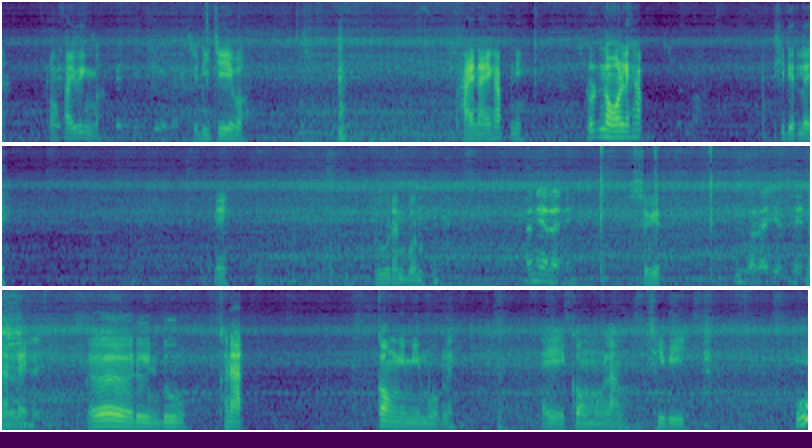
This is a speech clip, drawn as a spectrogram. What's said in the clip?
นะลองไฟวิ่งบ่เป็นดีเจนะเป็นดีเจบ่ภายในครับนี่ รถนอนเลยครับ ทีเด็ดเลย นี่ ดูด้านบน อันนี้อะไรนี่ สวิตช์ดูอะไรเยอะเทนั่นแหละเออ ดู ดู ขนาด กล้องยังมีหมวกเลย ไอ้กล้องมองหลังทีวีอู้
